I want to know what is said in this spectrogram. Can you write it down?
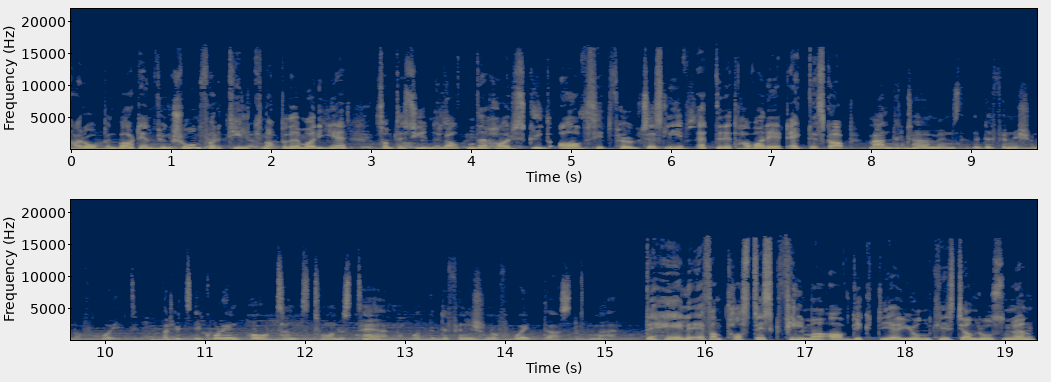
har åpenbart en funksjon for tilknappede Marie, som tilsynelatende har skrudd av sitt følelsesliv etter et havarert ekteskap. Man determines the definition of weight, but it's equally important to understand what the definition of weight does to man. Det hele er fantastisk filma av dyktige Jon Christian Rosenlund,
